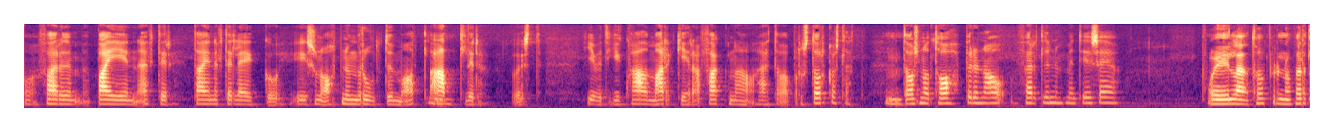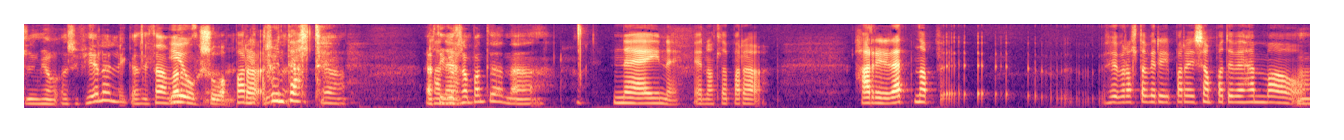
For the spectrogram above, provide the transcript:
og fariðum bæinn eftir daginn eftir leik og í svona opnum rútum og all, mm. allir veist, ég veit ekki hvað margir að fagna og þetta var bara storkoslegt mm. þetta var svona toppurinn á ferlinum myndi ég segja og eiginlega toppurinn á ferlinum hjá þessi félag líka Jú, svo bara rundi allt Er þetta ykkur sambandið þarna? Nei, nei, er náttúrulega bara Harry Redknapp eh, hefur alltaf verið bara í sambandi við hemma og, ja.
